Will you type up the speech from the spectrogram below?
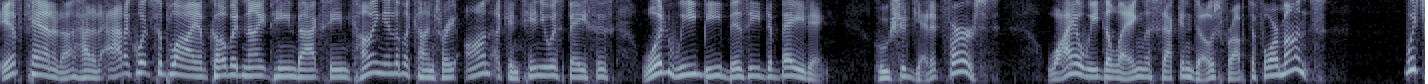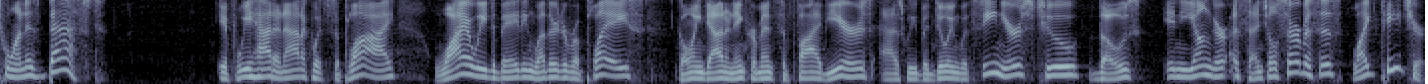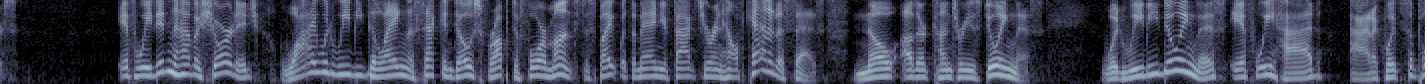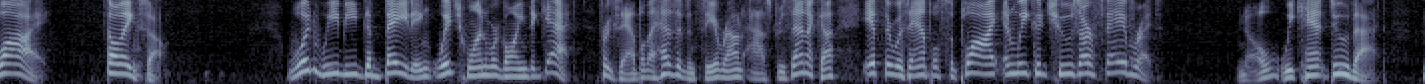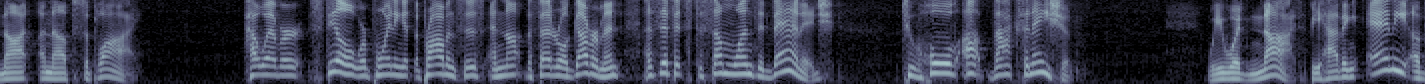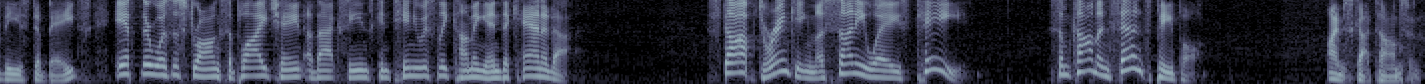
If Canada had an adequate supply of COVID 19 vaccine coming into the country on a continuous basis, would we be busy debating who should get it first? Why are we delaying the second dose for up to four months? Which one is best? If we had an adequate supply, why are we debating whether to replace going down in increments of five years, as we've been doing with seniors, to those in younger essential services like teachers? If we didn't have a shortage, why would we be delaying the second dose for up to four months, despite what the manufacturer in Health Canada says? No other country is doing this. Would we be doing this if we had adequate supply? Don't think so. Would we be debating which one we're going to get? For example, the hesitancy around AstraZeneca if there was ample supply and we could choose our favorite. No, we can't do that. Not enough supply. However, still, we're pointing at the provinces and not the federal government as if it's to someone's advantage to hold up vaccination. We would not be having any of these debates if there was a strong supply chain of vaccines continuously coming into Canada. Stop drinking the Sunnyways tea. Some common sense, people. I'm Scott Thompson.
